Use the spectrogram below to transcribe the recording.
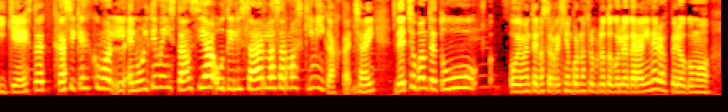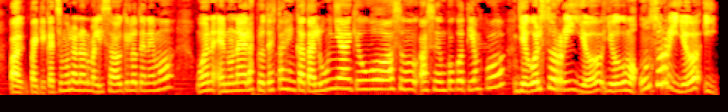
y que esto es casi que es como en última instancia utilizar las armas químicas, ¿cachai? De hecho, ponte tú, obviamente no se rigen por nuestro protocolo de carabineros, pero como para que cachemos lo normalizado que lo tenemos, bueno, en una de las protestas en Cataluña que hubo hace, hace un poco tiempo, llegó el zorrillo, llegó como un zorrillo y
